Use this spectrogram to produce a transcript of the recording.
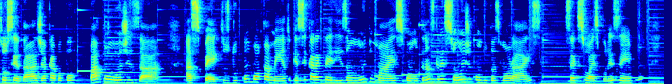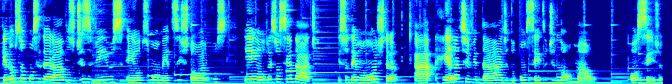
sociedade, acaba por patologizar aspectos do comportamento que se caracterizam muito mais como transgressões de condutas morais, sexuais, por exemplo, que não são considerados desvios em outros momentos históricos e em outras sociedades. Isso demonstra a relatividade do conceito de normal, ou seja,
